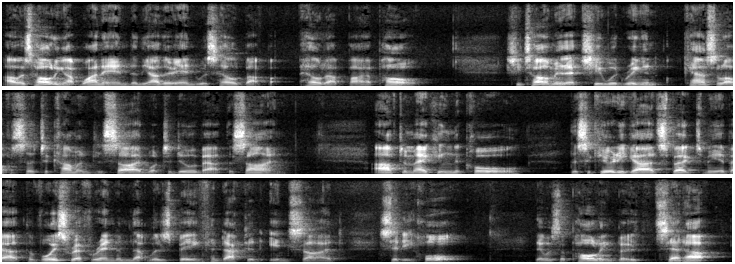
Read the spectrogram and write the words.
I was holding up one end and the other end was held up, held up by a pole. She told me that she would ring a council officer to come and decide what to do about the sign. After making the call, the security guard spoke to me about the voice referendum that was being conducted inside City Hall. There was a polling booth set up.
